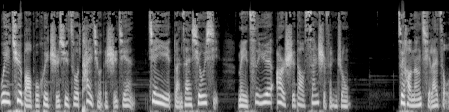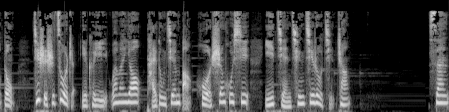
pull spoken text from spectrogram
为确保不会持续坐太久的时间，建议短暂休息，每次约二十到三十分钟。最好能起来走动，即使是坐着，也可以弯弯腰、抬动肩膀或深呼吸，以减轻肌肉紧张。三，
